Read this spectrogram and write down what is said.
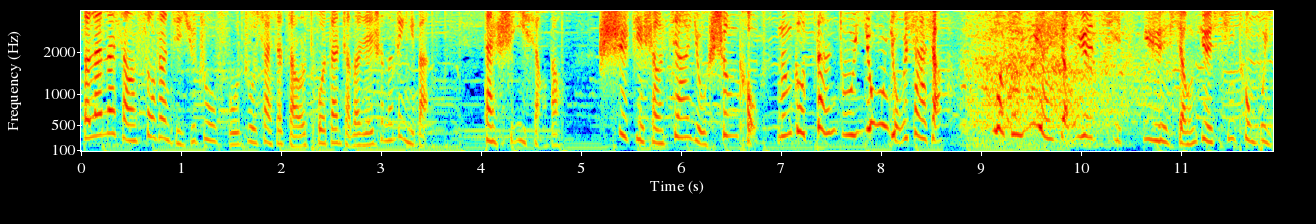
本来呢想送上几句祝福，祝夏夏早日脱单，找到人生的另一半，但是一想到。世界上竟然有牲口能够单独拥有夏夏，我就越想越气，越想越心痛不已。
